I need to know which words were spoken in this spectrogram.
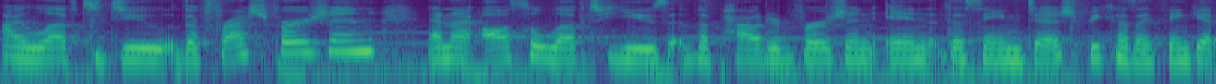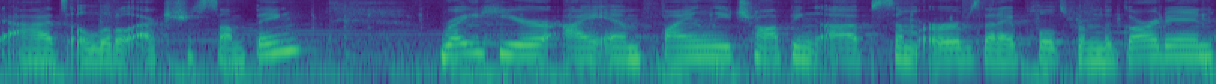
I love to do the fresh version, and I also love to use the powdered version in the same dish because I think it adds a little extra something. Right here, I am finally chopping up some herbs that I pulled from the garden.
